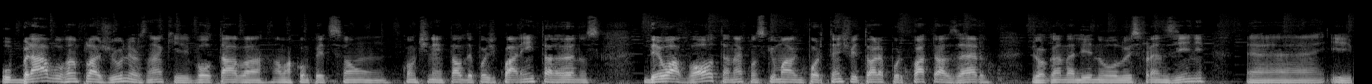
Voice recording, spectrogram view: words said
O Bravo Rampla Juniors, né, que voltava a uma competição continental depois de 40 anos, deu a volta, né, conseguiu uma importante vitória por 4 a 0 jogando ali no Luiz Franzini é, e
